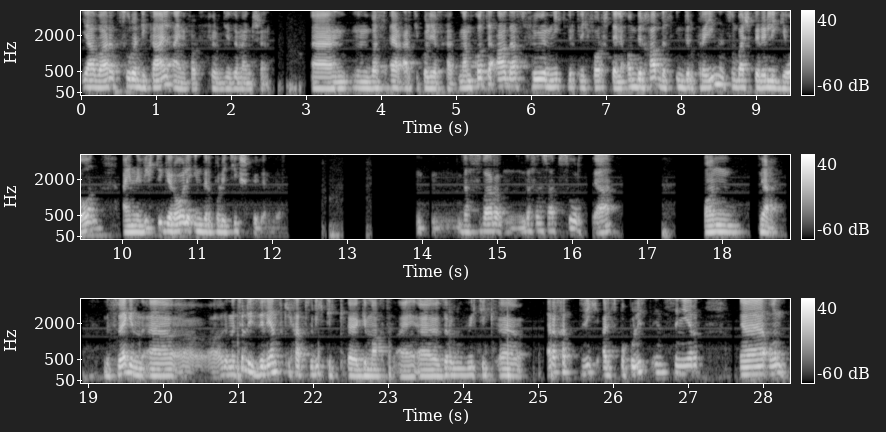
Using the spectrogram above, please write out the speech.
ja, war zu radikal einfach für diese Menschen, äh, was er artikuliert hat. Man konnte auch das früher nicht wirklich vorstellen. Und wir haben, dass in der Ukraine zum Beispiel Religion eine wichtige Rolle in der Politik spielen das war, das ist absurd, ja. Und ja, deswegen, äh, natürlich, Zelensky hat richtig äh, gemacht, äh, sehr wichtig. Äh, er hat sich als Populist inszeniert äh, und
